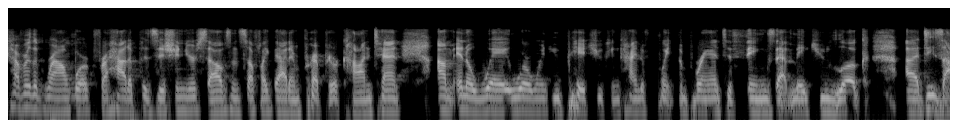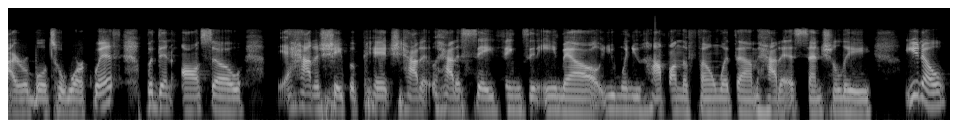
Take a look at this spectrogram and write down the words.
cover the groundwork for how to position yourselves and stuff like that and prep your content um, in a way where when you pitch you can kind of point the brand to things that make you look uh, desirable to work with but then also how to shape a pitch how to how to say things in email you when you hop on the phone with them how to essentially you know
